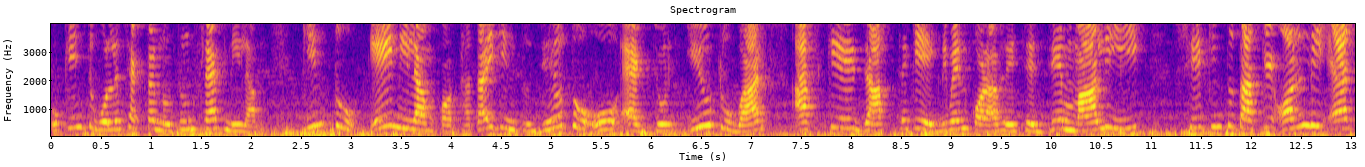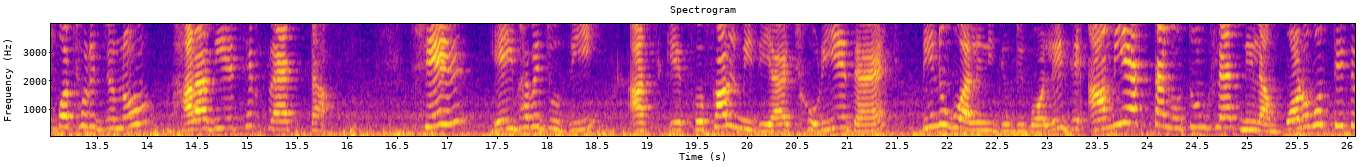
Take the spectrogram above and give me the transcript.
ও কিন্তু বলেছে একটা নতুন ফ্ল্যাট নিলাম। কিন্তু এই নিলাম কথাটাই কিন্তু যেহেতু ও একজন ইউটিউবার, আজকে যার থেকে এগ্রিমেন্ট করা হয়েছে যে মালিক, সে কিন্তু তাকে অনলি এক বছরের জন্য ভাড়া দিয়েছে ফ্ল্যাটটা। সে এইভাবে যদি আজকে সোশ্যাল মিডিয়ায় ছড়িয়ে দেয় তিনু গোয়ালিনী যদি বলে যে, আমি একটা নতুন ফ্ল্যাট নিলাম, পরবর্তীতে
